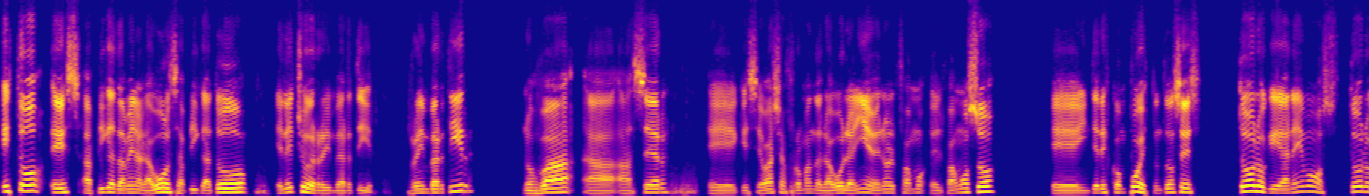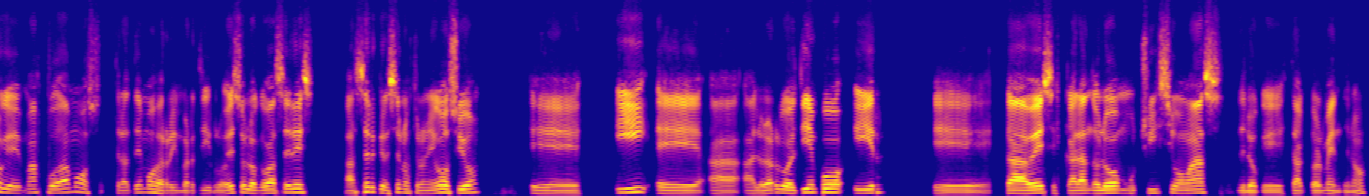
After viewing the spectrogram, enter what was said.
esto es, aplica también a la bolsa, aplica a todo, el hecho de reinvertir. Reinvertir nos va a, hacer eh, que se vaya formando la bola de nieve, ¿no? El, el famoso eh, interés compuesto. Entonces, todo lo que ganemos, todo lo que más podamos, tratemos de reinvertirlo. Eso lo que va a hacer es hacer crecer nuestro negocio y a, a, lo largo del tiempo ir eh, cada vez escalándolo muchísimo más de lo que está actualmente, ¿no?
